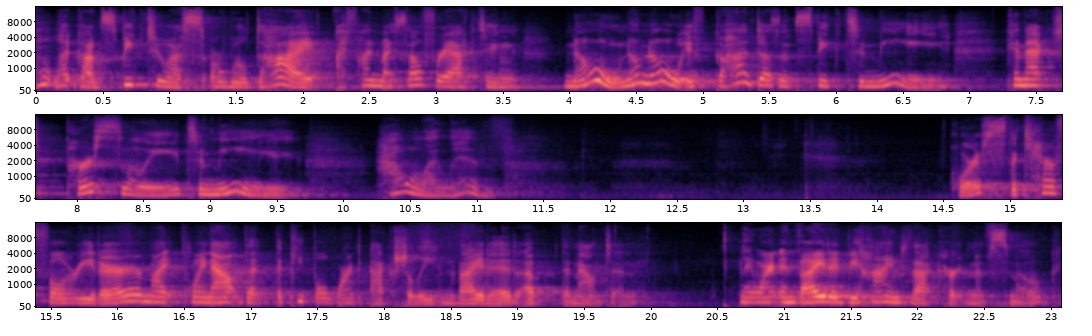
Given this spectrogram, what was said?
don't let God speak to us or we'll die, I find myself reacting, no, no, no. If God doesn't speak to me, connect personally to me, how will I live? Of course, the careful reader might point out that the people weren't actually invited up the mountain. They weren't invited behind that curtain of smoke.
